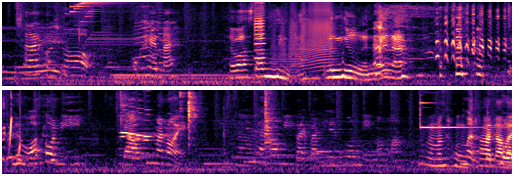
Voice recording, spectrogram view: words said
นี้ ใช่เขาชอบ โอเคไหมแต่ว่าสั้นเหนือมันเหงื่อนด้วยนะ หรือว่าตัวนี้ยาวขึ้นมาหน่อยพี่แพทเรามีไปประเทศพวกนี้บ้างมั้ยมันหงชาติอะไร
